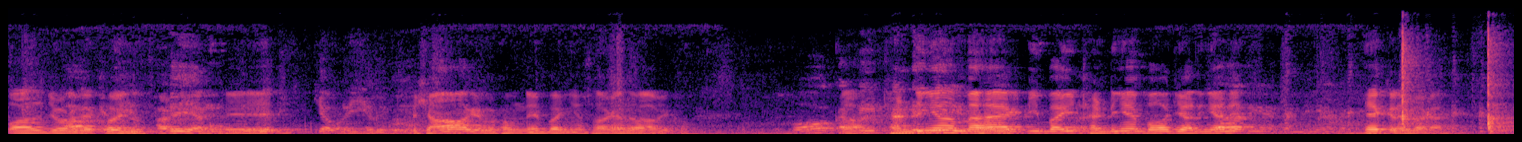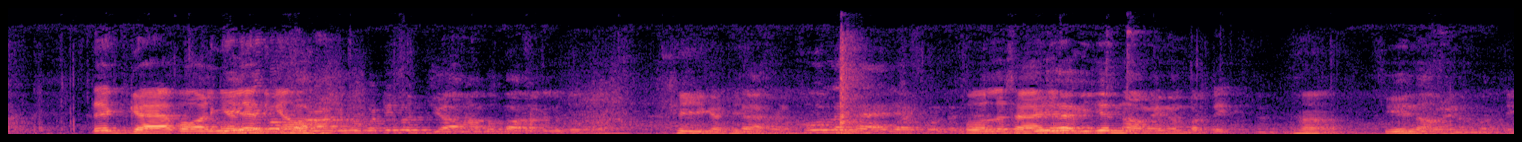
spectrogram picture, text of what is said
ਪਾਲ ਜੋੜ ਵੇਖੋ ਇਹਨੂੰ। ਖੜੇ ਆ। ਇਹ ਚੌੜੀ ਆ ਵੇਖੋ। ਪਛਾਂ ਆ ਕੇ ਵਿਖਾਉਂਦੇ ਬਾਈਆਂ ਸਾਰਿਆਂ ਦਾ ਆ ਵੇਖੋ। ਬਹੁਤ ਆਹ, ਕੱਟੀ ਠੰਡੀਆਂ ਮੈਂ ਕਿ ਬਾਈ ਠੰਡੀਆਂ ਬਹੁਤ ਜ਼ਿਆਦੀਆਂ ਨੇ। ਇੱਕ ਨੇ ਮੈਂ ਤੇ ਗੈਪ ਵਾਲੀਆਂ ਲਿਆਂਦੀਆਂ। 12 ਕਿਲੋ ਕੱਟੀ ਤੋਂ 11 ਤੋਂ 12 ਕਿਲੋ ਆ। ਠੀਕ ਹੈ ਠੀਕ ਹੈ ਫੁੱਲ ਸਾਈਜ਼ ਆ ਫੁੱਲ ਫੁੱਲ ਇਹ ਸਾਈਜ਼ ਹੈਗੀ ਜੇ 9ਵੇਂ ਨੰਬਰ ਤੇ। ਹਾਂ। ਇਹ 9ਵੇਂ ਨੰਬਰ ਤੇ।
